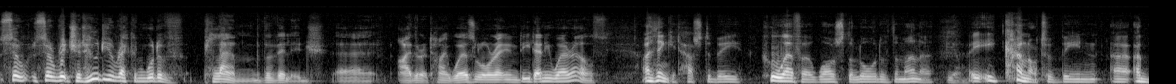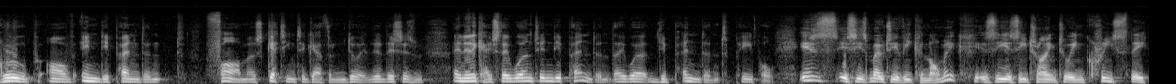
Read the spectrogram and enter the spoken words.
So, so Richard, who do you reckon would have planned the village, uh, either at High Worsall or indeed anywhere else? I think it has to be whoever was the lord of the manor. Yeah. It cannot have been uh, a group of independent farmers getting together and doing it. This is, in any case, they weren't independent; they were dependent people. Is is his motive economic? Is he is he trying to increase the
